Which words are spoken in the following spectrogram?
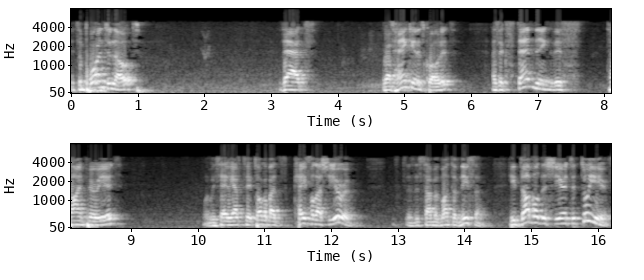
It's important to note that Rav Henkin is quoted as extending this time period. When we say we have to talk about Kefal Ashiurim, this time of month of Nisan, he doubled this year to two years.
